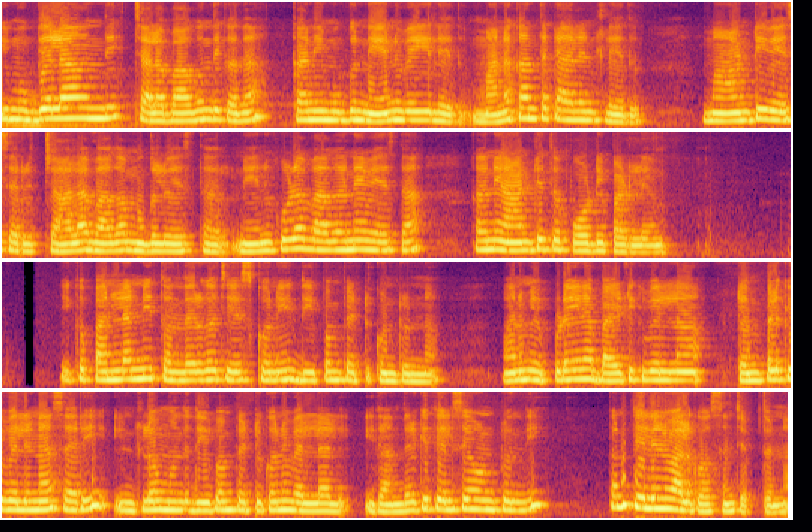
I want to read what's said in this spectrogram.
ఈ ముగ్గు ఎలా ఉంది? చాలా బాగుంది కదా. కానీ ఈ ముగ్గు నేను వేయలేదు. మనకంత టాలెంట్ లేదు. మా ఆంటీ వేశారు. చాలా బాగా ముగ్గులు వేస్తారు. నేను కూడా బాగానే వేస్తా. కానీ ఆంటీతో పోటీ పడలేము ఇక పనులన్నీ తొందరగా చేసుకొని దీపం పెట్టుకుంటున్నా. మనం ఎప్పుడైనా బయటికి వెళ్ళినా టెంపుల్కి వెళ్ళినా సరే ఇంట్లో ముందు దీపం పెట్టుకొని వెళ్ళాలి. ఇది అందరికీ తెలిసే ఉంటుంది. కానీ తెలియని వాళ్ళ కోసం చెప్తున్నా.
